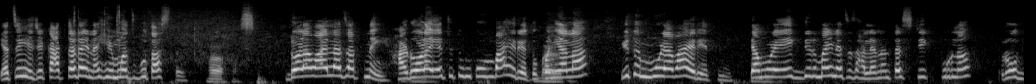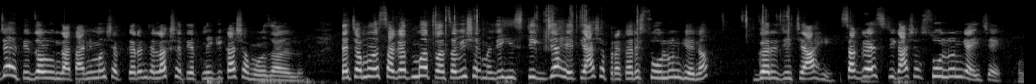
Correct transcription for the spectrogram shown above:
याचं हे जे कातड आहे ना हे मजबूत असतं. हा हा. डोळा वाळला जात नाही. हा डोळा याच्यातून कोंब बाहेर येतो पण याला इथून मुळ्या बाहेर येत नाही. त्यामुळे एक दीड महिन्याचं झाल्यानंतर स्टिक पूर्ण रोप जे आहे ते जळून जातं. आणि मग शेतकऱ्यांच्या लक्षात येत नाही की कशामुळे जळलं. त्याच्यामुळे सगळ्यात महत्त्वाचा विषय म्हणजे ही स्टिक जी आहे ती अशा प्रकारे सोलून घेणं गरजेचे आहे. सगळ्या स्टिक अशा सोलून घ्यायच्या आहे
